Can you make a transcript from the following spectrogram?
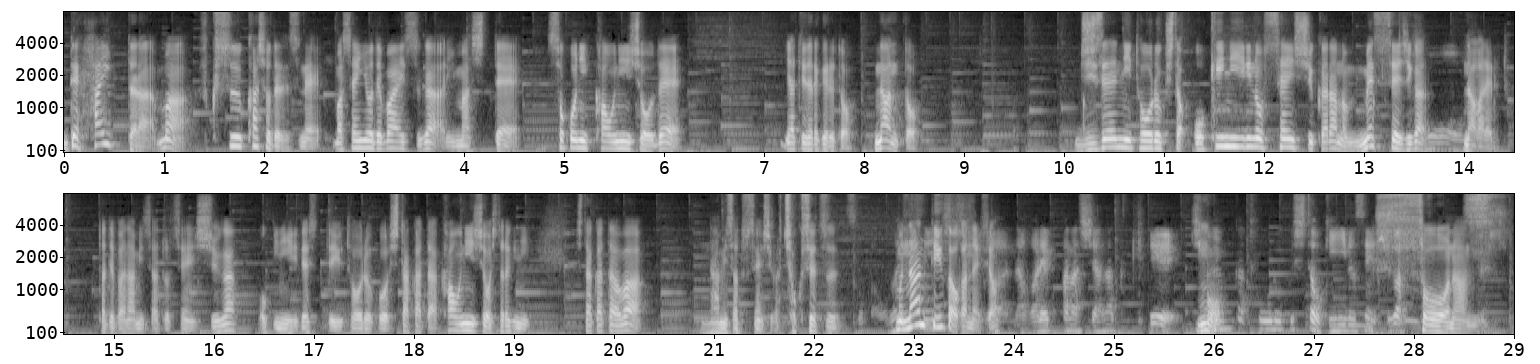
で入ったら、まあ、複数箇所でですね、まあ、専用デバイスがありましてそこに顔認証でやっていただけると。なんと事前に登録したお気に入りの選手からのメッセージが流れると。例えば、波里選手がお気に入りですっていう登録をした方、顔認証をしたときにした方は、波里選手が直接、まあなんて言うかわかんないですよ。流れっぱなしじゃなくて、自分が登録したお気に入りの選手が。そうなんです。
